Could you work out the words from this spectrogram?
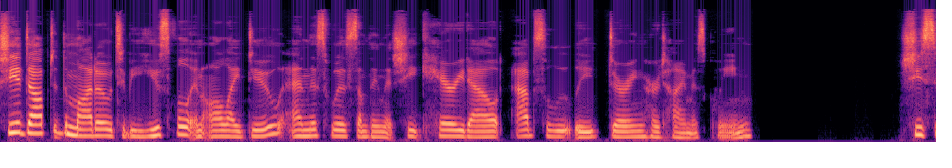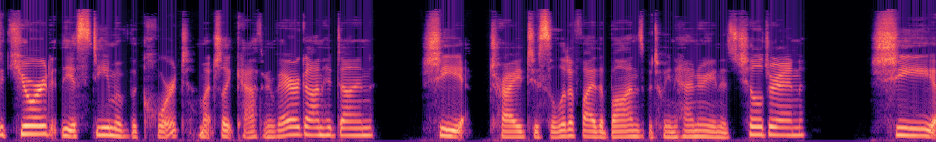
She adopted the motto to be useful in all I do, and this was something that she carried out absolutely during her time as queen. She secured the esteem of the court, much like Catherine of Aragon had done. She tried to solidify the bonds between Henry and his children. She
